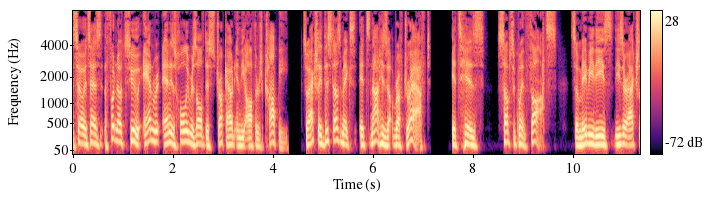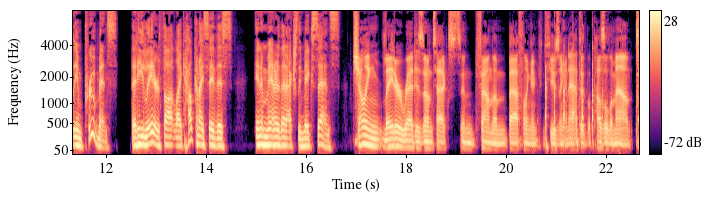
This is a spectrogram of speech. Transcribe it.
So it says the footnote two and and is wholly resolved is struck out in the author's copy. So actually, this does make it's not his rough draft; it's his subsequent thoughts. So maybe these these are actually improvements that he later thought, like, how can I say this in a manner that actually makes sense? Schelling later read his own texts and found them baffling and confusing and had to puzzle them out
